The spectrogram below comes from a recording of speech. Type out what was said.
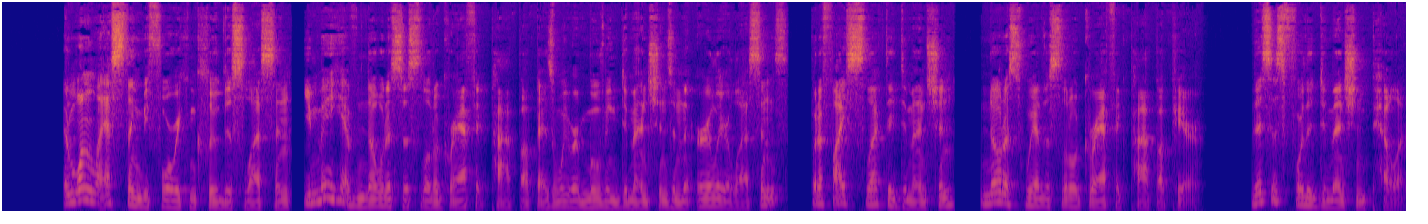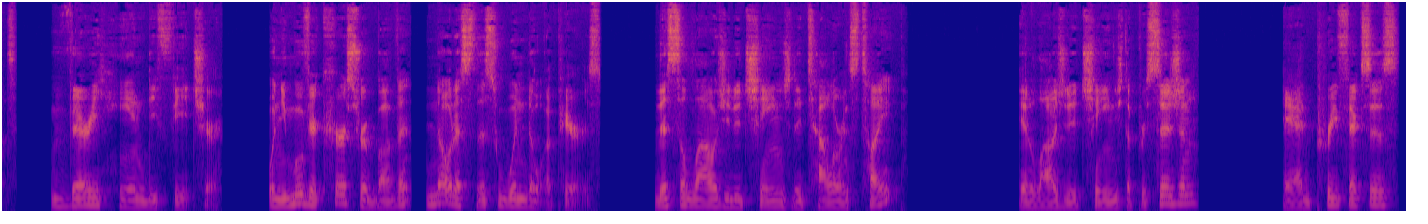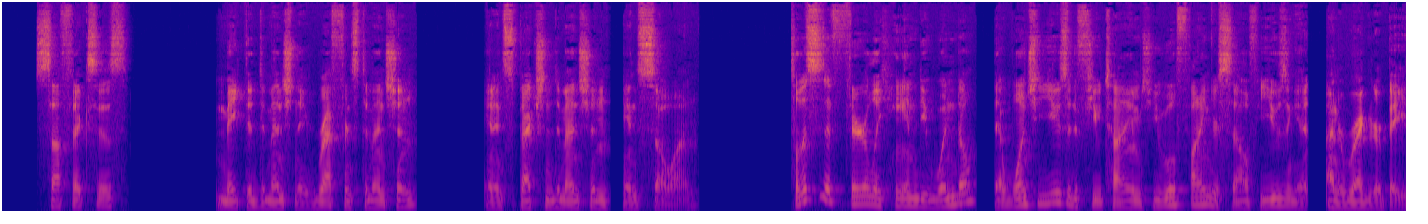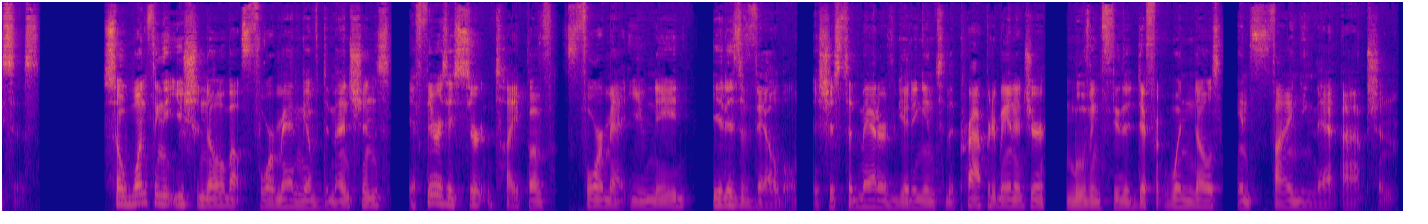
and one last thing before we conclude this lesson, you may have noticed this little graphic pop up as we were moving dimensions in the earlier lessons, but if I select a dimension, notice we have this little graphic pop up here. This is for the dimension palette. Very handy feature. When you move your cursor above it, notice this window appears. This allows you to change the tolerance type. It allows you to change the precision, add prefixes, suffixes, make the dimension a reference dimension, an inspection dimension, and so on. So this is a fairly handy window that once you use it a few times, you will find yourself using it on a regular basis. So one thing that you should know about formatting of dimensions, if there is a certain type of format you need, it is available. It's just a matter of getting into the property manager, moving through the different windows, and finding that option.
